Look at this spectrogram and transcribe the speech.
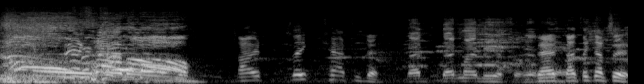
Oh, Big big power powerbomb. I think Kash is dead. That that might be it for him. That I think that's it.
